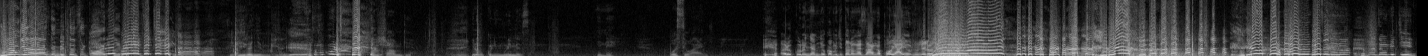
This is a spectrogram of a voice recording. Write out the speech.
Nyine mbwira nanjye mbitetse ko wakira. Mbwira nyine mbwira nyine shambwira nyine ukuntu inkuru imeze nyine bose wanjye. Ari ukuntu njya mbyuka mu gitondo ngasanga po yayujuje banza wumva ikindi.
